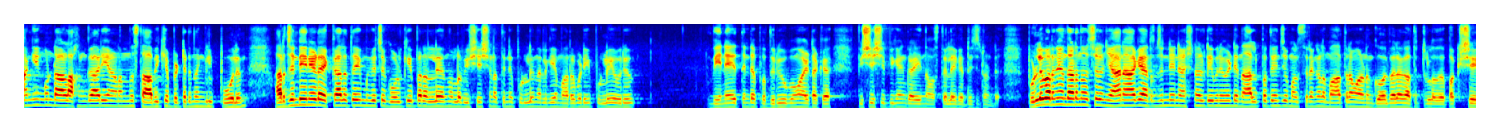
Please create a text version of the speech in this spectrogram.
ആംഗ്യം കൊണ്ട് ആൾ അഹങ്കാരിയാണെന്ന് സ്ഥാപിക്കപ്പെട്ടിരുന്നെങ്കിൽ പോലും അർജന്റീനയുടെ എക്കാലത്തെയും മികച്ച ഗോൾ കീപ്പർ അല്ലേ എന്നുള്ള വിശേഷണത്തിന് പുള്ളി നൽകിയ മറുപടി പുള്ളി ഒരു വിനയത്തിന്റെ പ്രതിരൂപമായിട്ടൊക്കെ വിശേഷിപ്പിക്കാൻ കഴിയുന്ന അവസ്ഥയിലേക്ക് എത്തിച്ചിട്ടുണ്ട്. പുള്ളി പറഞ്ഞ എന്താണെന്ന് വെച്ചാൽ ഞാൻ ആകെ അർജന്റീന നാഷണൽ ടീമിന് വേണ്ടി നാൽപ്പത്തിയഞ്ച് മത്സരങ്ങൾ മാത്രമാണ് ഗോൾവല കാത്തിട്ടുള്ളത്. പക്ഷേ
